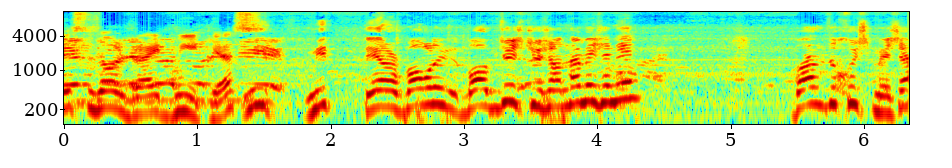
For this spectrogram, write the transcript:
this is all dried meat, yes? meat meat they are boiling bob just جوشانده میشنه باز خوش میشه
